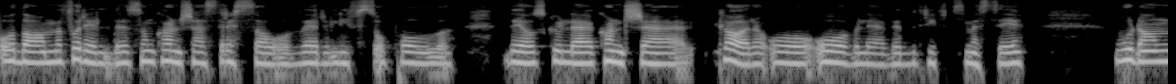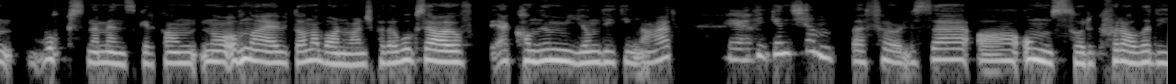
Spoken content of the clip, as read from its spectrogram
og da med foreldre som kanskje er stressa over livsopphold, det å skulle kanskje klare å overleve bedriftsmessig. Hvordan voksne mennesker kan Nå, nå er jeg utdanna barnevernspedagog, så jeg, jo, jeg, kan jo mye om de tinga her. Jeg fikk en kjempefølelse av omsorg for alle de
